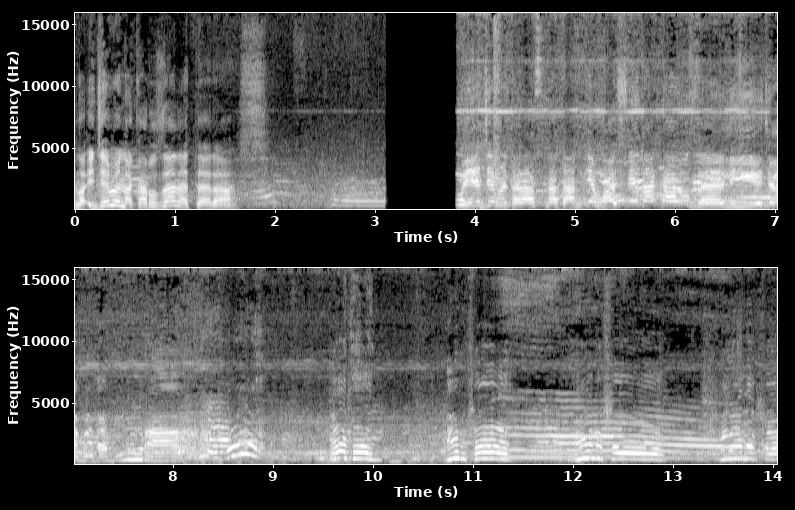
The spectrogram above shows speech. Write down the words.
No idziemy na karuzelę teraz. My jedziemy teraz na tankiem właśnie na karuzeli. Jedziemy do góry. Natan! Ilfa! Ilfa! Ilfa!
